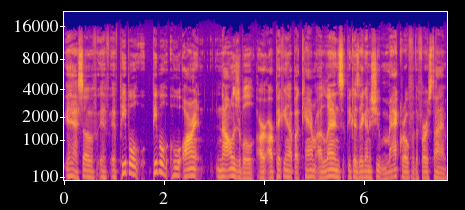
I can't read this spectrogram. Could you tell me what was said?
yeah so if, if people people who aren't knowledgeable are, are picking up a camera a lens because they're going to shoot macro for the first time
